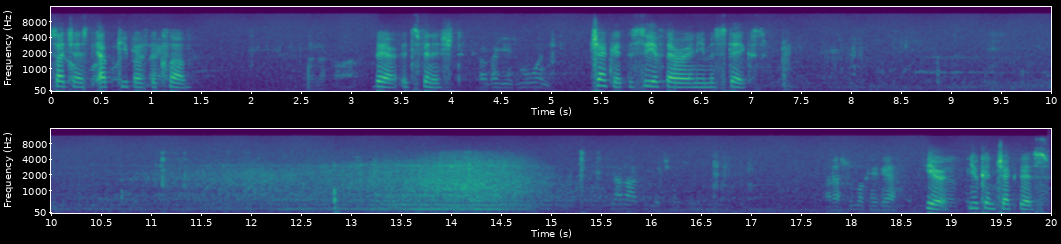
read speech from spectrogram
such as the upkeep of the club. There, it's finished. Check it to see if there are any mistakes. Here, you can check this.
